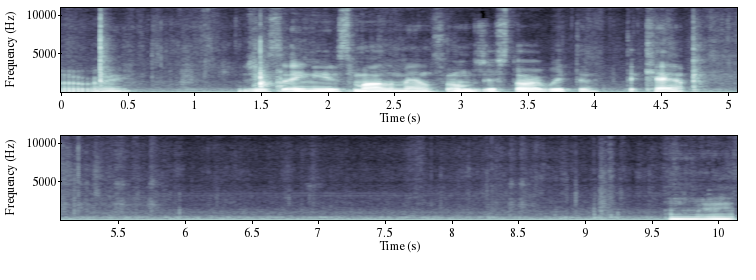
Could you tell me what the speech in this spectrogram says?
All right. Just say you need a small amount, so I'm just start with the, the cap. All right.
